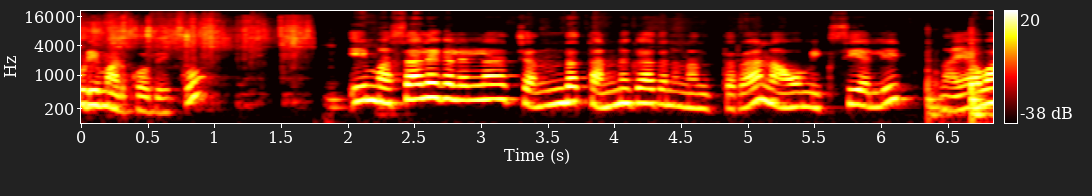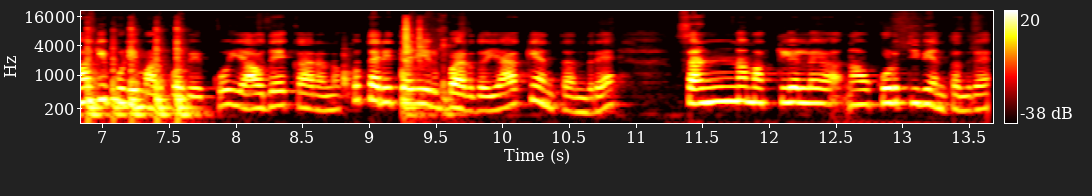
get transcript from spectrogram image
ಪುಡಿ ಮಾಡ್ಕೋಬೇಕು. ಈ ಮಸಾಲೆಗಳೆಲ್ಲ ಚೆಂದ ತಣ್ಣಗಾದ ನಂತರ ನಾವು ಮಿಕ್ಸಿಯಲ್ಲಿ ನಯವಾಗಿ ಪುಡಿ ಮಾಡ್ಕೋಬೇಕು. ಯಾವುದೇ ಕಾರಣಕ್ಕೂ ತರಿ ತರಿ ಇರಬಾರ್ದು. ಯಾಕೆ ಅಂತಂದರೆ ಸಣ್ಣ ಮಕ್ಕಳೆಲ್ಲ ನಾವು ಕೊಡ್ತೀವಿ ಅಂತಂದರೆ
